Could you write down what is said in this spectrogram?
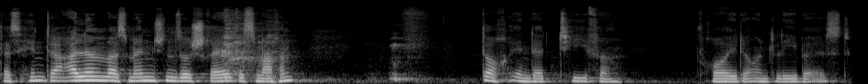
dass hinter allem, was Menschen so Schräges machen, doch in der Tiefe Freude und Liebe ist.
